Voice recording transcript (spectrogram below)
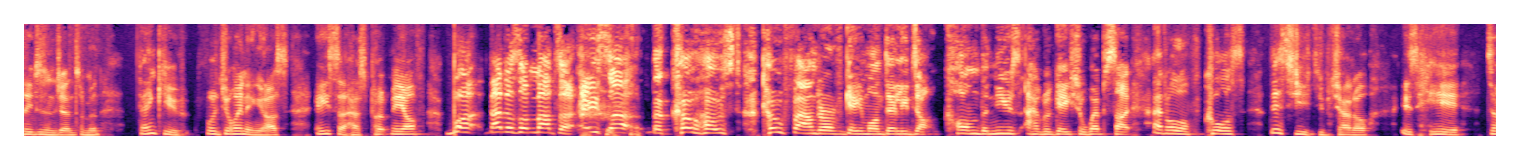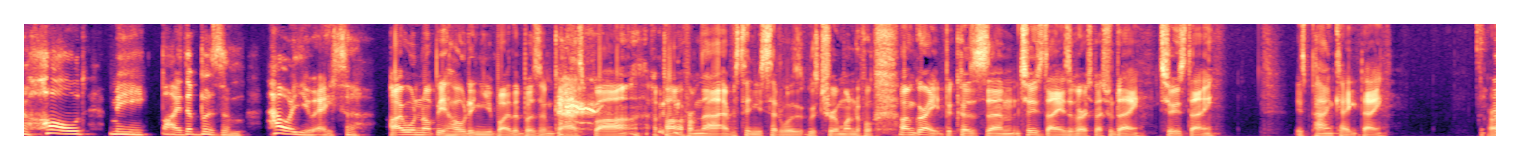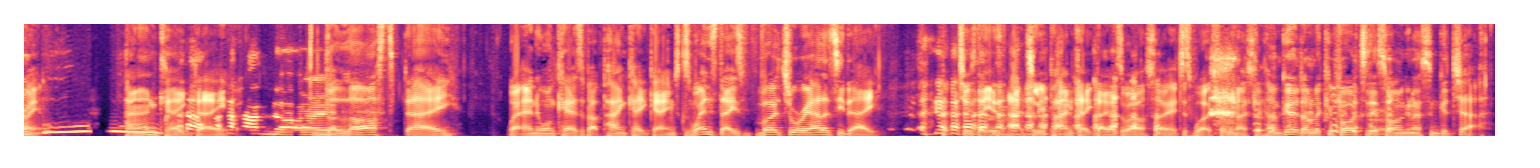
ladies and gentlemen, thank you for joining us. Asa has put me off, but that doesn't matter. Asa, the co host, co founder of GameOnDaily.com, the news aggregation website, and all, of course, this YouTube channel is here to hold me by the bosom. How are you, Asa? I will not be holding you by the bosom, Gaz. But apart from that, everything you said was, was true and wonderful. I'm great because um, Tuesday is a very special day. Tuesday is Pancake Day. All right? Ooh. Pancake Day. no. The last day where anyone cares about pancake games because Wednesday's virtual reality day. Tuesday is actually Pancake Day as well, so it just works really nicely. I'm good. I'm looking forward to this. So I'm going to have some good chat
